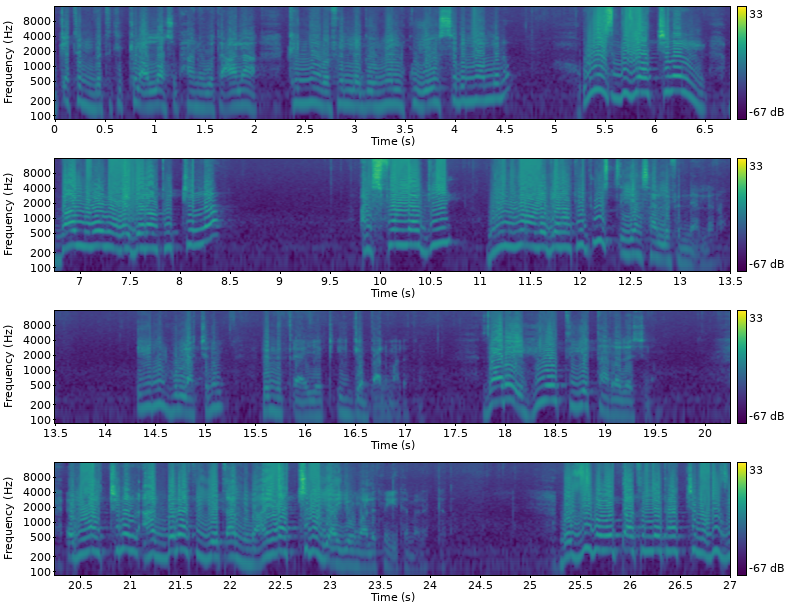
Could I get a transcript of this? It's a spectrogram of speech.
እውቀትን በትክክል አላህ ስብሓንሁ ወተዓላ ከኛ በፈለገው መልኩ የወሰደን ያለ ነው? ወይስ ጊዜያችንን ባልሆኑ ነገራቶችና አስፈላጊ ባልሆኑ ነገራቶች ውስጥ እያሳለፍን ያለ ነው? ይህንን ሁላችንም ልንጠያየቅ ይገባል ማለት ነው። ዛሬ ህይወት እየታረደች ነው። እድሜያችንን አደራት እየጣል ነው። አይናችን እያየው ማለት ነው እየተመለከተው። በዚህ በወጣትነታችን ጊዜ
